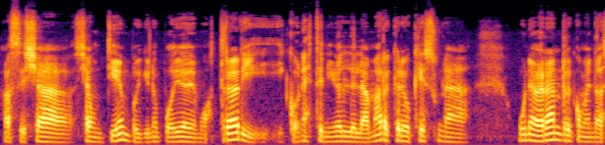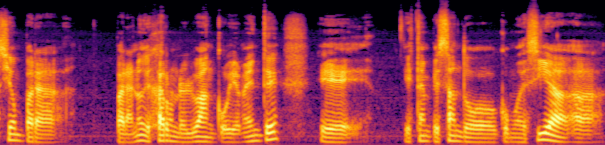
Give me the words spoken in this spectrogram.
hace ya, ya un tiempo y que no podía demostrar. Y, con este nivel de la mar creo que es una, una gran recomendación para, para no dejarlo en el banco, obviamente. está empezando, como decía, a,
